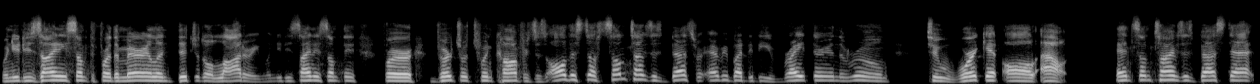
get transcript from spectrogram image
when you're designing something for the Maryland Digital Lottery, when you're designing something for virtual twin conferences, all this stuff, sometimes it's best for everybody to be right there in the room to work it all out. And sometimes it's best that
